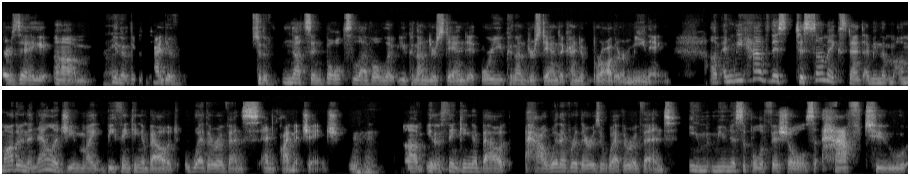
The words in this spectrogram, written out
There's a, um, right. you know, there's kind of sort of nuts and bolts level that you can understand it, or you can understand a kind of broader meaning. Um, and we have this to some extent. I mean, the, a modern analogy might be thinking about weather events and climate change. Mm-hmm um, you know, thinking about how whenever there is a weather event, municipal officials have to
